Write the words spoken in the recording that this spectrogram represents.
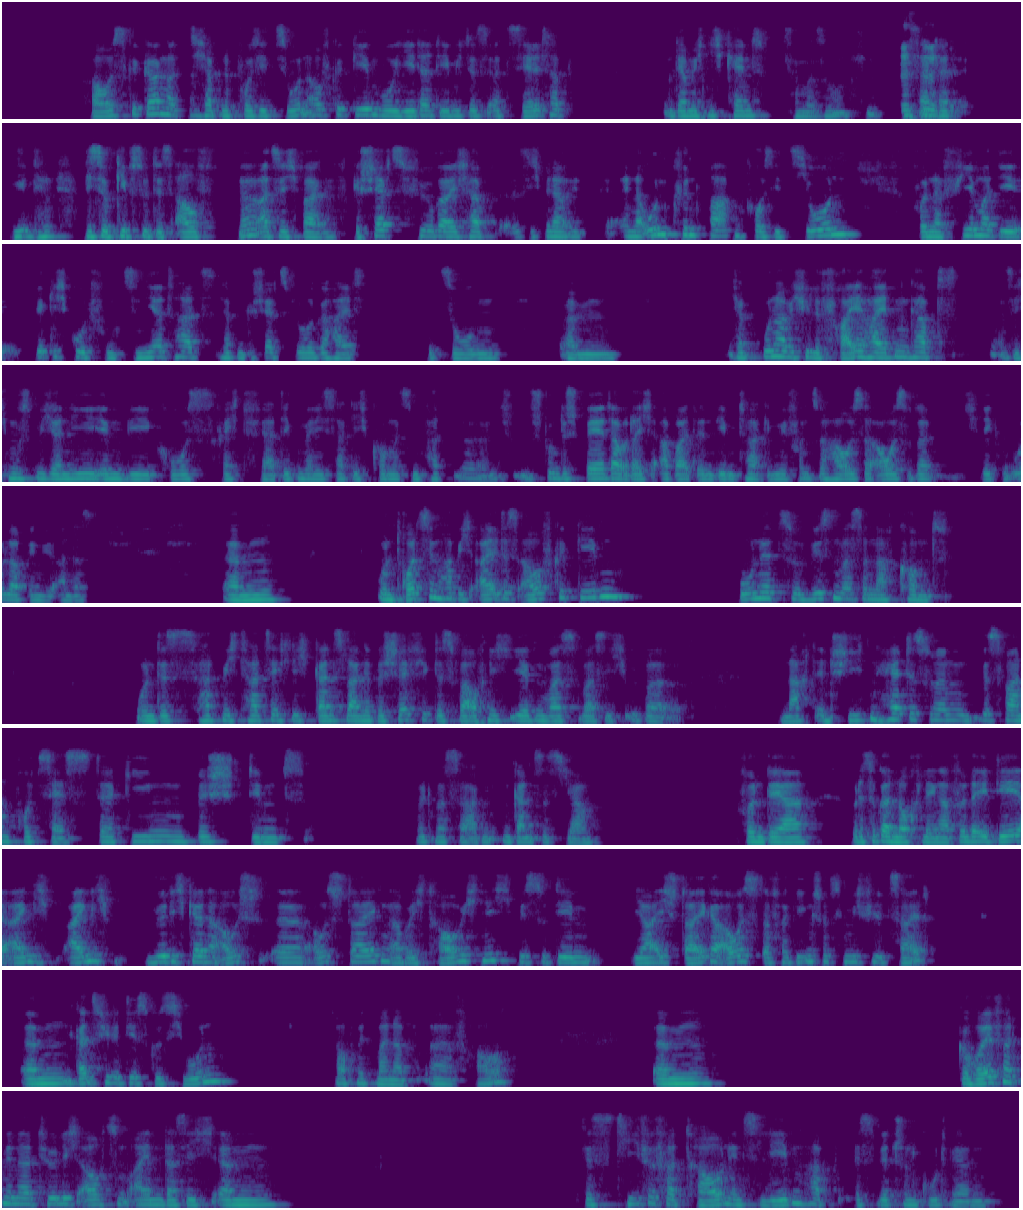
rausgegangen. Also ich habe eine Position aufgegeben, wo jeder, dem ich das erzählt habe und der mich nicht kennt, sagen wir so, gesagt hat, wieso gibst du das auf? Ne? Also ich war Geschäftsführer, ich, hab, also ich bin in einer unkündbaren Position von einer Firma, die wirklich gut funktioniert hat. Ich habe ein Geschäftsführergehalt bezogen. Ähm, ich habe unheimlich viele Freiheiten gehabt. Also ich muss mich ja nie irgendwie groß rechtfertigen, wenn ich sage, ich komme jetzt ein paar, äh, eine Stunde später oder ich arbeite an dem Tag irgendwie von zu Hause aus oder ich lege den Urlaub irgendwie anders. Ähm, und trotzdem habe ich all das aufgegeben, ohne zu wissen, was danach kommt. Und das hat mich tatsächlich ganz lange beschäftigt. Das war auch nicht irgendwas, was ich über Nacht entschieden hätte, sondern das war ein Prozess, der ging bestimmt, würde man sagen, ein ganzes Jahr. Von der oder sogar noch länger. Von der Idee, eigentlich, eigentlich würde ich gerne aus, äh, aussteigen, aber ich traue mich nicht. Bis zu dem, ja, ich steige aus, da verging schon ziemlich viel Zeit. Ähm, ganz viele Diskussionen, auch mit meiner äh, Frau. Ähm, geholfen hat mir natürlich auch zum einen, dass ich ähm, das tiefe Vertrauen ins Leben habe, es wird schon gut werden.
